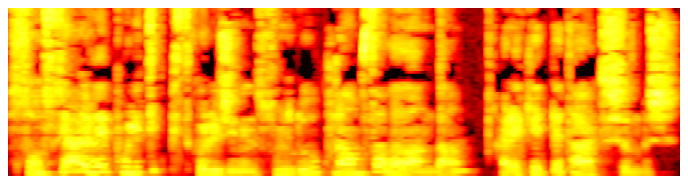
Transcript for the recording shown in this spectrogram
sosyal ve politik psikolojinin sunduğu kuramsal alandan hareketle tartışılmış.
